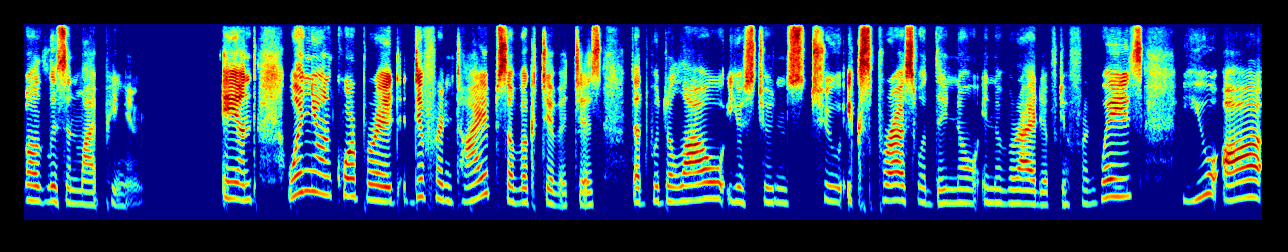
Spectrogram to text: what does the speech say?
well, at least in my opinion. And when you incorporate different types of activities that would allow your students to express what they know in a variety of different ways, you are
